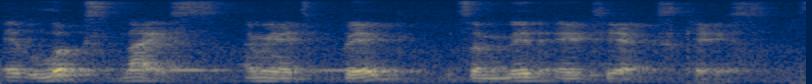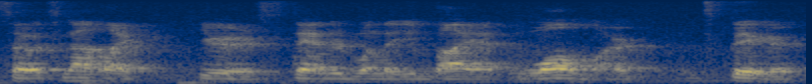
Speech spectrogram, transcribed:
it looks nice. I mean, it's big. It's a mid ATX case. So it's not like your standard one that you buy at Walmart. It's bigger.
